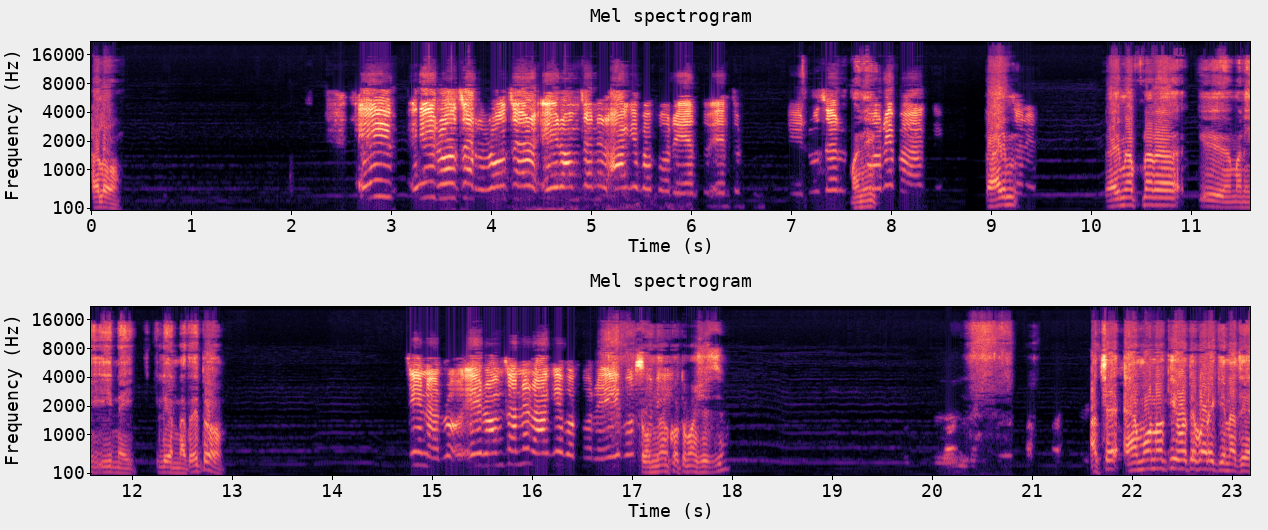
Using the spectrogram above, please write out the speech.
হ্যালো। এই এই রোজার রোজার এই রমজানের আগে বা পরে এত এত মানে- টাইম টাইম আপনারা মানে ই নেই ক্লিয়ার না তাই তো? জি না এই রমজানের আগে বা পরে এই বছর রমজান কত মাস আচ্ছা এমনও কি হতে পারে কিনা যে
